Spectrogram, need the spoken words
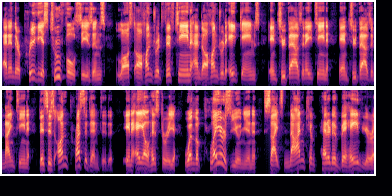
and in their previous two full seasons, lost 115 and 108 games in 2018 and 2019. This is unprecedented in AL history when the Players Union cites non competitive behavior.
